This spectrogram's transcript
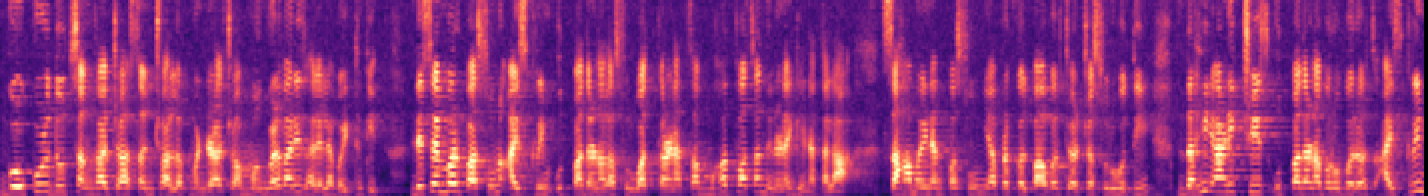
गोकुळ दूध संघाच्या संचालक मंडळाच्या मंगळवारी झालेल्या बैठकीत डिसेंबरपासून आईस्क्रीम उत्पादनाला सुरुवात करण्याचा महत्त्वाचा निर्णय घेण्यात आला. सहा महिन्यांपासून या प्रकल्पावर चर्चा सुरू होती. दही आणि चीज उत्पादनाबरोबरच आईस्क्रीम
